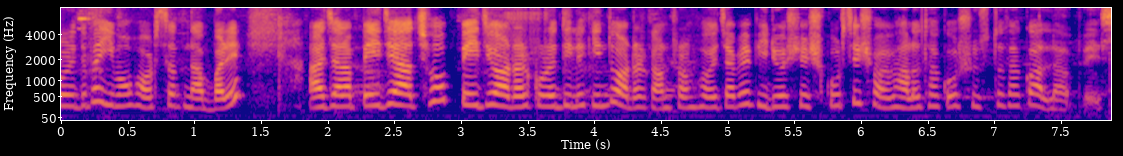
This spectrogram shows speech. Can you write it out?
করে দেবে ইমো, হোয়াটসঅ্যাপ নাম্বারে। আর যারা পেজে আছো পেজে অর্ডার করে দিলে কিন্তু অর্ডার কনফার্ম হয়ে যাবে। ভিডিও শেষ করছি, সবাই ভালো থাকো, সুস্থ থাকো, আল্লাহ হাফেজ।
